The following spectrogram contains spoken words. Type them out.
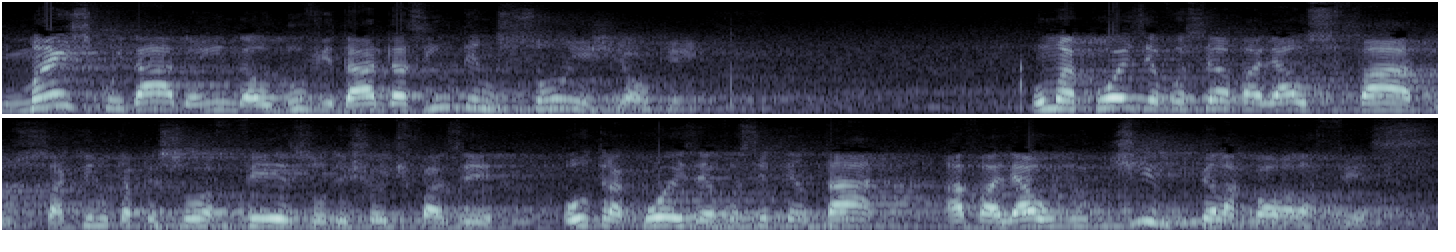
E mais cuidado ainda ao duvidar das intenções de alguém. Uma coisa é você avaliar os fatos, aquilo que a pessoa fez ou deixou de fazer. Outra coisa é você tentar avaliar o motivo pela qual ela fez.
